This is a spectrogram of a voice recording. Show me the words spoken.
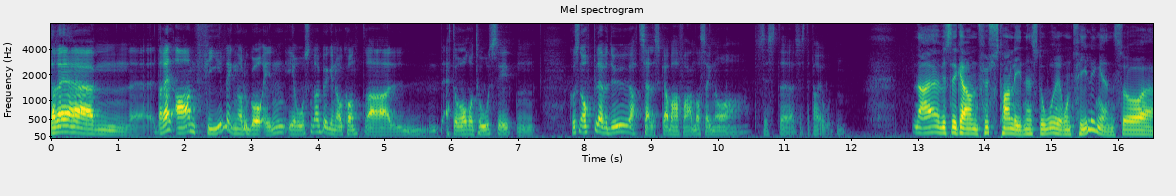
Der er, um, der er en annen feeling når du går inn i Rosenbergbygget nå kontra et år og to siden. Hvordan opplever du at selskapet har forandret seg nå den siste, siste perioden? Nei, Hvis jeg kan først ta en liten historie rundt feelingen, så uh,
